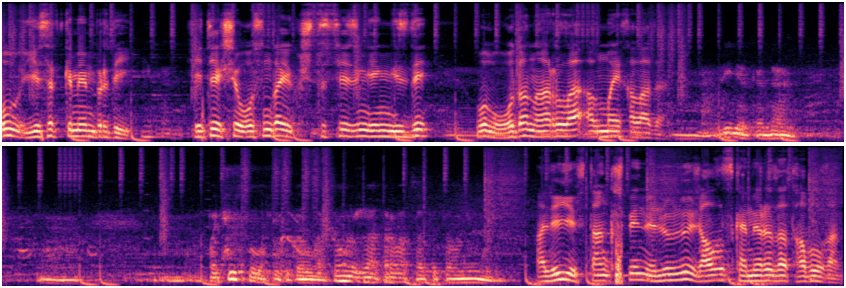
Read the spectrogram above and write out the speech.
бұл есірткімен бірдей. Жетекші осындай күшті сезінген кезде ол одан арыла алмай қалады. Лидер, когда э, почувствовал, что власть, он уже оторваться от этого не может. алиев таңқышпен ілулі жалғыз камерада табылған.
